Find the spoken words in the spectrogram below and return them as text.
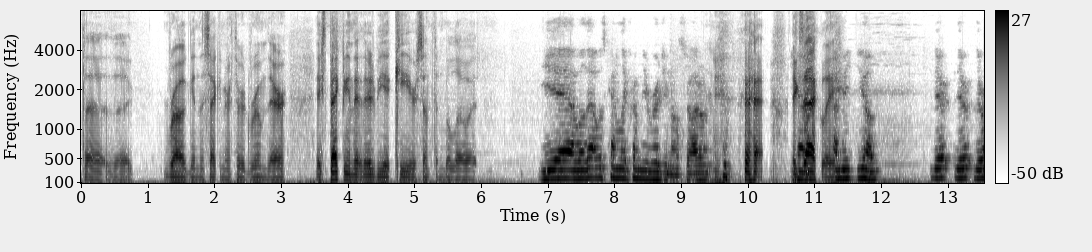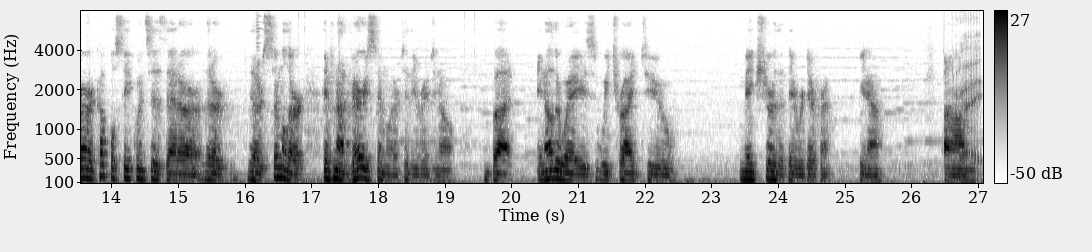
the the rug in the second or third room there, expecting that there'd be a key or something below it. Yeah. Well, that was kind of like from the original, so I don't. exactly. I mean, you know, there there there are a couple sequences that are that are that are similar, if not very similar to the original, but in other ways we tried to make sure that they were different. You know. Um, right.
